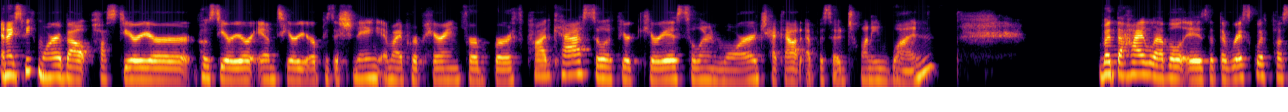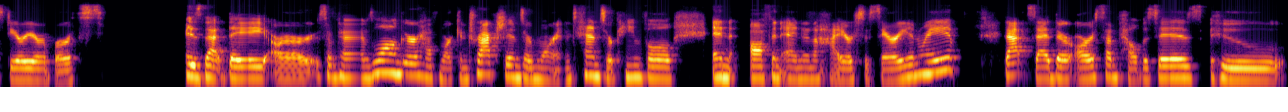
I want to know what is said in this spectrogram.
And I speak more about posterior, posterior, anterior positioning in my preparing for birth podcast. So if you're curious to learn more, check out episode 21. But the high level is that the risk with posterior births is that they are sometimes longer, have more contractions, are more intense or painful, and often end in a higher cesarean rate. That said, there are some pelvises who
